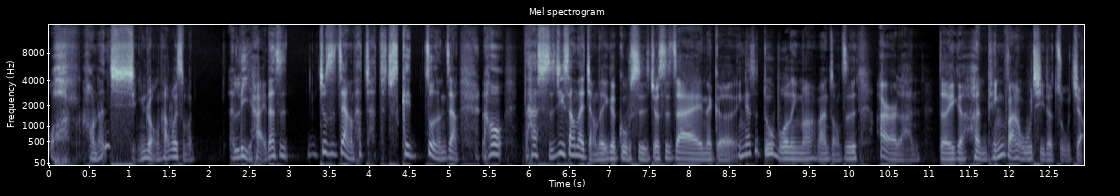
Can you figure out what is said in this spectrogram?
哇，好难形容他为什么厉害，但是就是这样，他他就是可以做成这样。然后他实际上在讲的一个故事，就是在那个应该是都柏林吗？反正总之爱尔兰的一个很平凡无奇的主角。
